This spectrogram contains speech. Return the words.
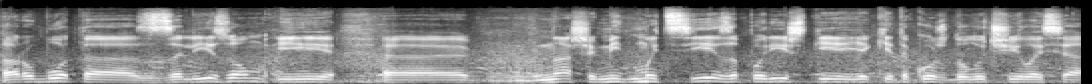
робота з залізом, і е, наші митці запорізькі, які також долучилися.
